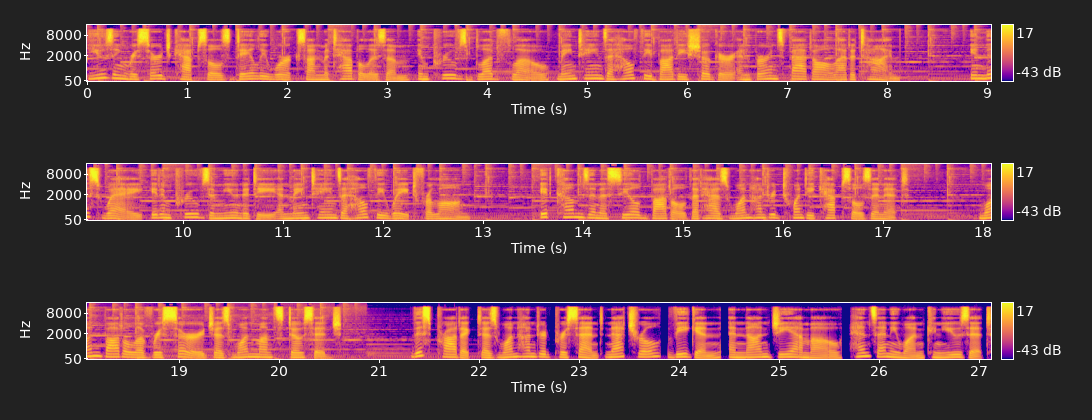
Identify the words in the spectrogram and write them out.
Using Resurge capsules daily works on metabolism, improves blood flow, maintains a healthy body sugar and burns fat all at a time. In this way, it improves immunity and maintains a healthy weight for long. It comes in a sealed bottle that has 120 capsules in it. One bottle of Resurge is one month's dosage. This product is 100% natural, vegan, and non-GMO, hence anyone can use it.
